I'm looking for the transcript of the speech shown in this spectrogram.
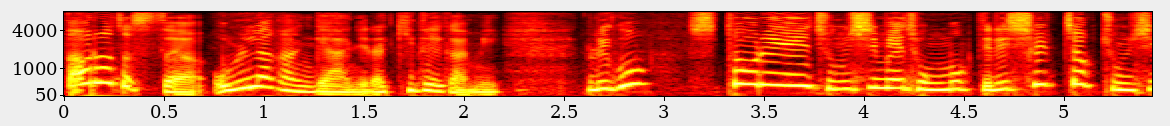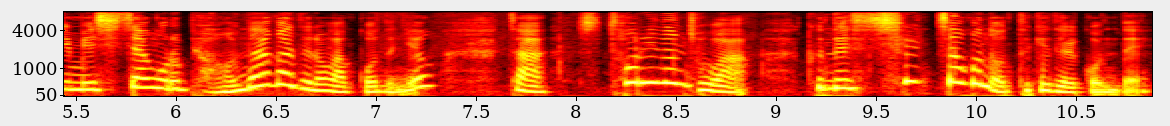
떨어졌어요. 올라간 게 아니라 기대감이. 그리고 스토리 중심의 종목들이 실적 중심의 시장으로 변화가 들어갔거든요. 자, 스토리는 좋아. 근데 실적은 어떻게 될 건데?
